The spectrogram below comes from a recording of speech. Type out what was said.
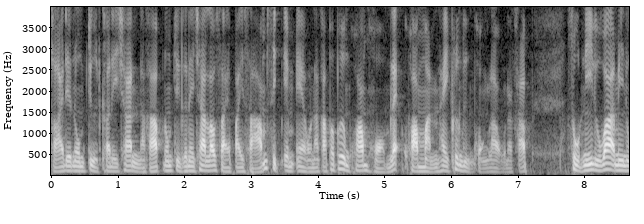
ท้ายด้วยนมจืดคาร์เนชั่นนะครับนมจืดคาร์เนชั่นเราใส่ไป 30 ml นะครับเพื่อเพิ่มความหอมและความมันให้เครื่องดื่มของเรานะครับ สูตรนี้หรือว่าเมนู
